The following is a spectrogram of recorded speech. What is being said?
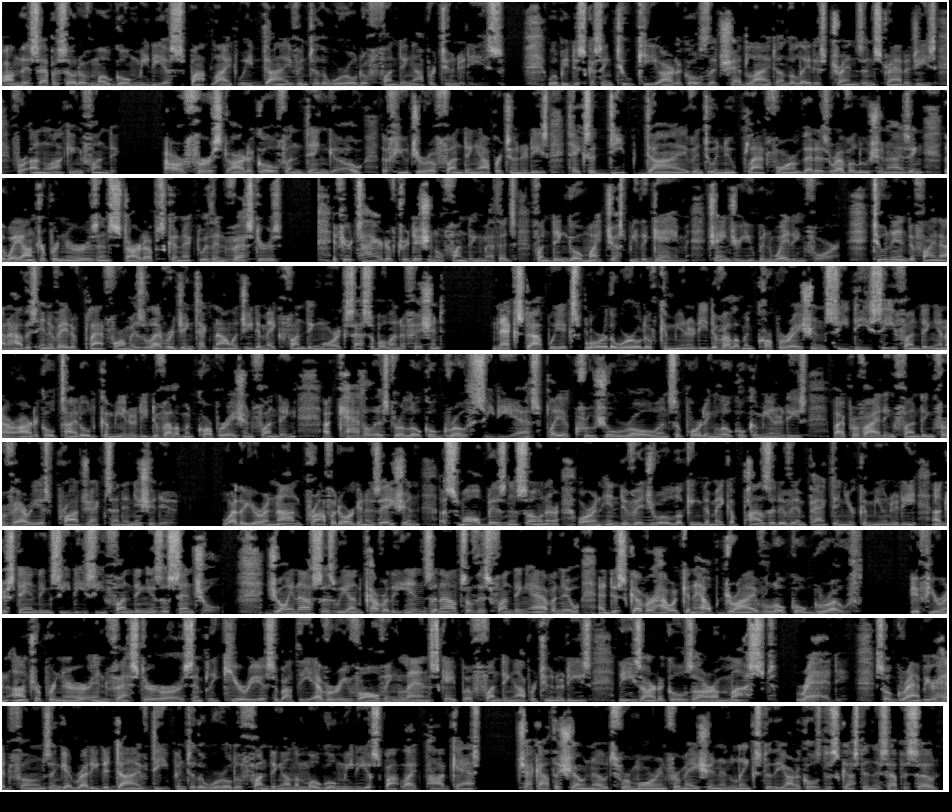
On this episode of Mogul Media Spotlight, we dive into the world of funding opportunities. We'll be discussing two key articles that shed light on the latest trends and strategies for unlocking funding. Our first article, Fundingo, The Future of Funding Opportunities, takes a deep dive into a new platform that is revolutionizing the way entrepreneurs and startups connect with investors if you're tired of traditional funding methods, Fundingo might just be the game changer you've been waiting for. Tune in to find out how this innovative platform is leveraging technology to make funding more accessible and efficient. Next up, we explore the world of Community Development Corporation CDC funding in our article titled Community Development Corporation Funding, a catalyst for local growth CDCs play a crucial role in supporting local communities by providing funding for various projects and initiatives. Whether you're a nonprofit organization, a small business owner, or an individual looking to make a positive impact in your community, understanding CDC funding is essential. Join us as we uncover the ins and outs of this funding avenue and discover how it can help drive local growth. If you're an entrepreneur, investor, or simply curious about the ever evolving landscape of funding opportunities, these articles are a must read. So grab your headphones and get ready to dive deep into the world of funding on the Mogul Media Spotlight podcast. Check out the show notes for more information and links to the articles discussed in this episode.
